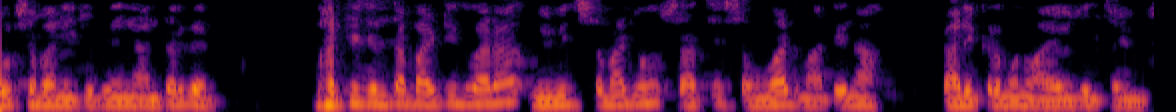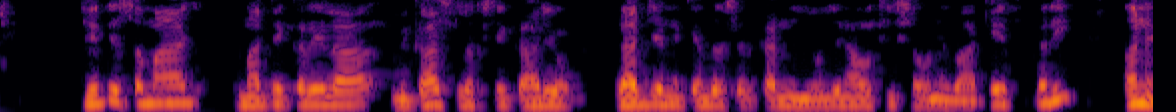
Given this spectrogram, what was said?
લોકસભાની ચૂંટણીના અંતર્ગત ભારતીય જનતા પાર્ટી દ્વારા વિવિધ સમાજો સાથે સંવાદ માટેના કાર્યક્રમોનું આયોજન થયું છે. જે તે સમાજ માટે કરેલા વિકાસલક્ષી કાર્યો રાજ્ય અને કેન્દ્ર સરકારની યોજનાઓથી સૌને વાકેફ કરી અને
